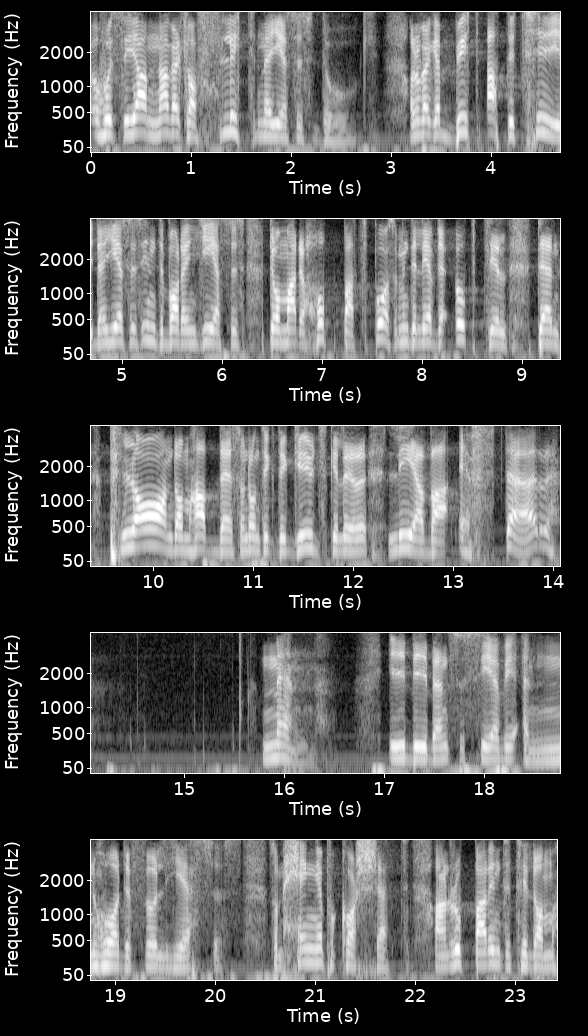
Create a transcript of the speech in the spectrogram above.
Hosianna verkar ha flytt när Jesus dog. Och de verkar ha bytt attityd när Jesus inte var den Jesus de hade hoppats på, som inte levde upp till den plan de hade som de tyckte Gud skulle leva efter. Men i Bibeln så ser vi en nådefull Jesus som hänger på korset. Han ropar inte till de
